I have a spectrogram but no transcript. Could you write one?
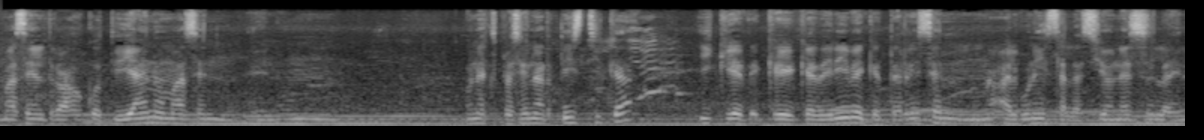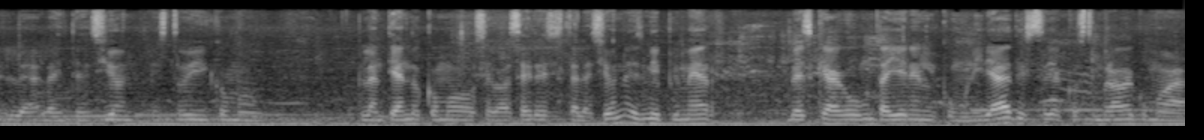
más en el trabajo cotidiano, más en, una expresión artística y que, derive, que aterrice en alguna instalación, esa es la, la intención. Estoy como planteando cómo se va a hacer esa instalación. Es mi primer vez que hago un taller en la comunidad, estoy acostumbrado como a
